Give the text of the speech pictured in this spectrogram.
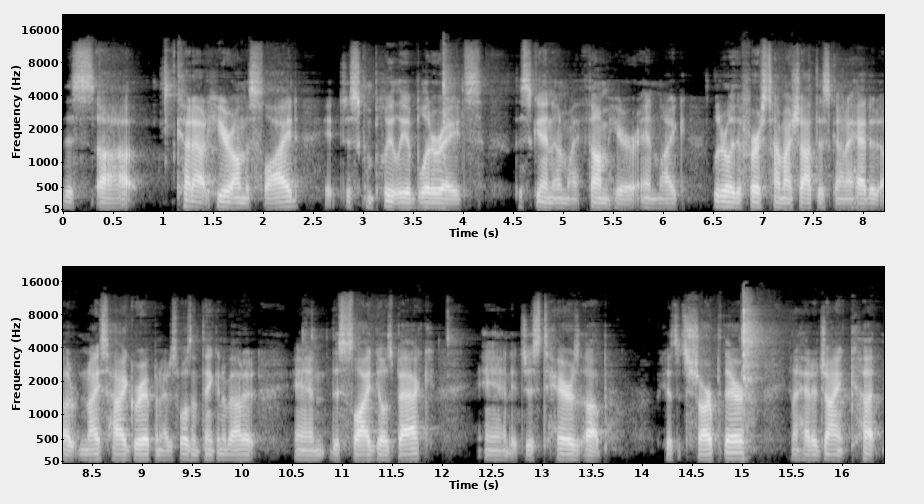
this uh, cutout here on the slide, it just completely obliterates the skin on my thumb here. And like literally the first time I shot this gun, I had a, a nice high grip and I just wasn't thinking about it. And this slide goes back and it just tears up because it's sharp there. And I had a giant cut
